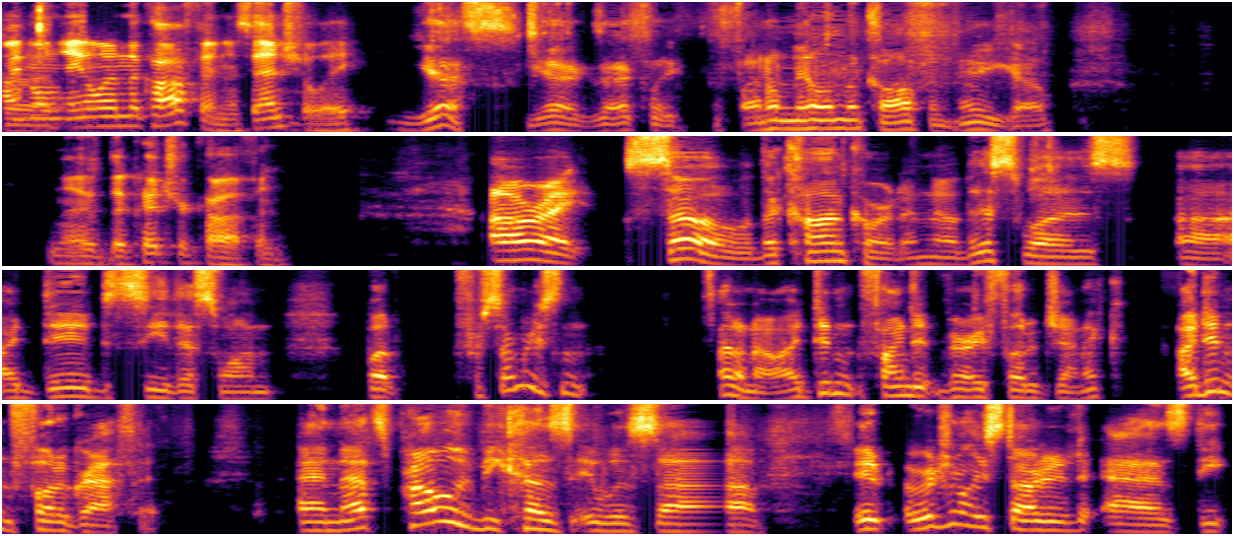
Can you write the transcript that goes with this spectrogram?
final uh, nail in the coffin, essentially. Yes, yeah, exactly. The final nail in the coffin. There you go. No, the Kutsher coffin. All right. So the Concord. I know this was. Uh, I did see this one, but for some reason, I don't know. I didn't find it very photogenic. I didn't photograph it, and that's probably because it was. Uh, it originally started as the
